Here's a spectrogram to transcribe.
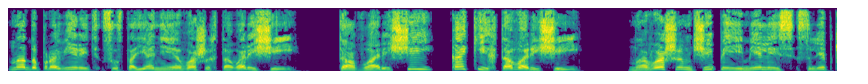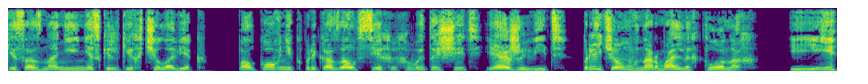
Надо проверить состояние ваших товарищей». «Товарищей? Каких товарищей?» «На вашем чипе имелись слепки сознаний нескольких человек», Полковник приказал всех их вытащить и оживить, причем в нормальных клонах. И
